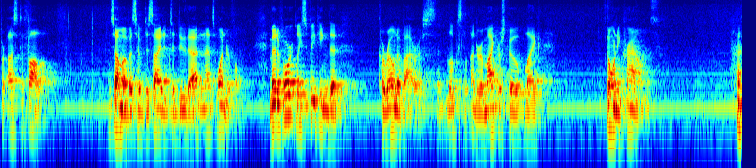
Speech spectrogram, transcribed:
for us to follow. Some of us have decided to do that, and that's wonderful. Metaphorically speaking, the coronavirus that looks under a microscope like thorny crowns.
